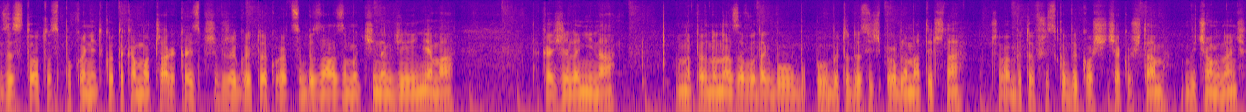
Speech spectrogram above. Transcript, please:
ze 100 to spokojnie tylko taka moczarka jest przy brzegu. Ja tu akurat sobie znalazłem odcinek, gdzie jej nie ma. Taka zielenina. No na pewno na zawodach było, byłoby to dosyć problematyczne. Trzeba by to wszystko wykosić jakoś tam, wyciągnąć.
